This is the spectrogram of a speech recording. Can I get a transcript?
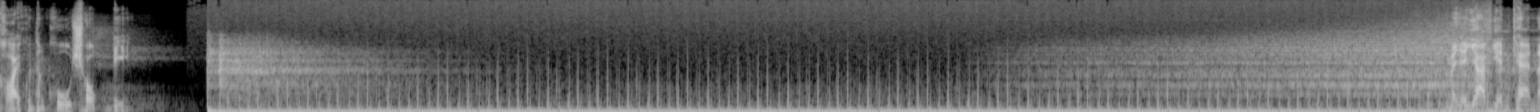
ขอให้คุณทั้งคู่โชคดี จะยากเย็นแค่ไหน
